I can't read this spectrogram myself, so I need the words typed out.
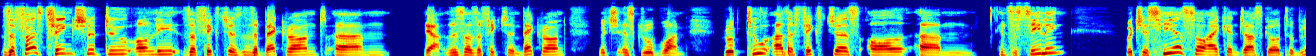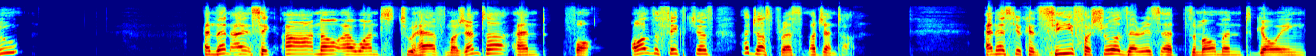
the first thing should do only the fixtures in the background. Um, yeah, these are the fixtures in background, which is group one. Group two are the fixtures all um, in the ceiling, which is here. So I can just go to blue and then I think, ah, no, I want to have magenta. And for all the fixtures, I just press magenta. And as you can see, for sure, there is at the moment going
